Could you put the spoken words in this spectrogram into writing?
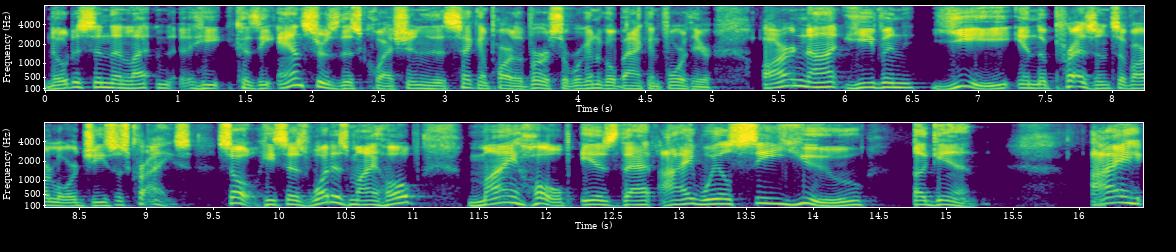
Notice in the he because he answers this question in the second part of the verse. So we're going to go back and forth here. Are not even ye in the presence of our Lord Jesus Christ? So he says, What is my hope? My hope is that I will see you again. I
